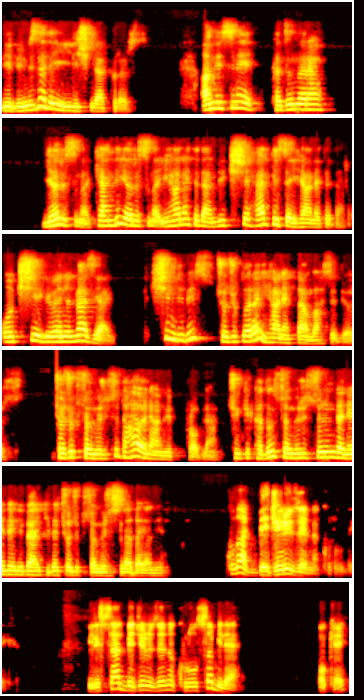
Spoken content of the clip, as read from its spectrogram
birbirimizle de iyi ilişkiler kurarız. Annesine, kadınlara, yarısına, kendi yarısına ihanet eden bir kişi herkese ihanet eder. O kişiye güvenilmez yani. Şimdi biz çocuklara ihanetten bahsediyoruz. Çocuk sömürüsü daha önemli bir problem. Çünkü kadın sömürüsünün de nedeni belki de çocuk sömürüsüne dayanıyor. Okullar beceri üzerine kurulu değil. Bilişsel beceri üzerine kurulsa bile okey.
